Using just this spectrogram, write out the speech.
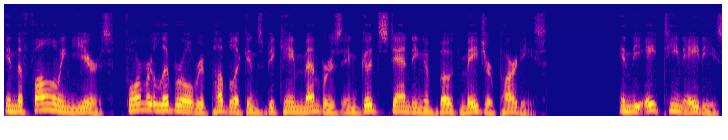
In the following years, former Liberal Republicans became members in good standing of both major parties. In the 1880s,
